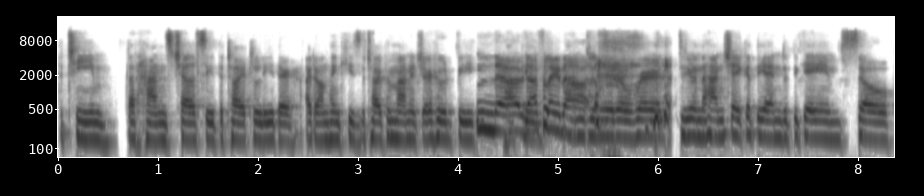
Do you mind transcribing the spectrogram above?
the team that hands Chelsea the title either. I don't think he's the type of manager who'd be no, definitely not handing it over doing the handshake at the end of the game. So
